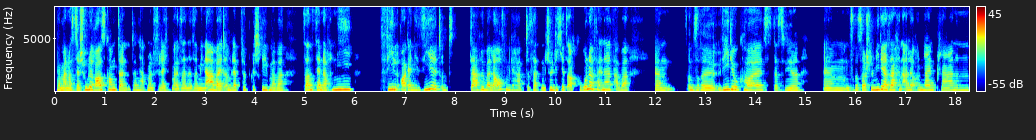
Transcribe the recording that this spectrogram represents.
wenn man aus der Schule rauskommt, dann, dann hat man vielleicht mal seine Seminararbeit am Laptop geschrieben, aber sonst ja noch nie viel organisiert und darüber laufen gehabt. Das hat natürlich jetzt auch Corona verändert, aber ähm, unsere Videocalls, dass wir ähm, unsere Social Media Sachen alle online planen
